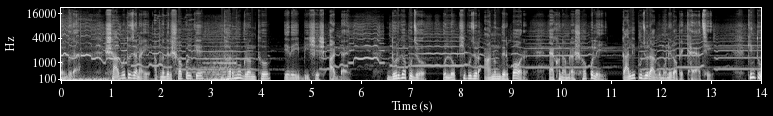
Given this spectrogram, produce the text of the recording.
বন্ধুরা। স্বাগত জানাই আপনাদের সকলকে ধর্মগ্রন্থ এর এই বিশেষ আড্ডায়। দুর্গাপুজো ও লক্ষ্মী পুজোর আনন্দের পর এখন আমরা সকলেই কালী পুজোর আগমনের অপেক্ষায় আছি। কিন্তু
